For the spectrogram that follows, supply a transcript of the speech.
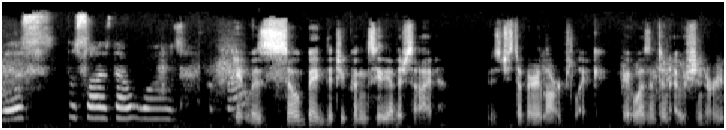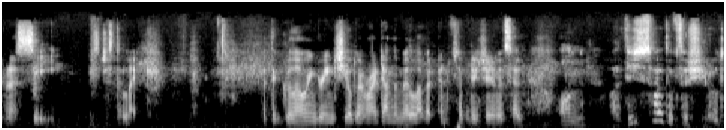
This the size that was? It was so big that you couldn't see the other side. It was just a very large lake. It wasn't an ocean or even a sea. It was just a lake. But the glowing green shield went right down the middle of it, and Flibbertigibbet said, On this side of the shield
